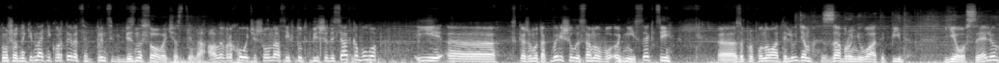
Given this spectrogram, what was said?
Тому що однокімнатні квартири це в принципі бізнесова частина. Але враховуючи, що у нас їх тут більше десятка було, і, е, скажімо так, вирішили саме в одній секції е, запропонувати людям забронювати під ЄОСЕЛю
